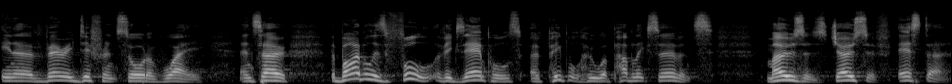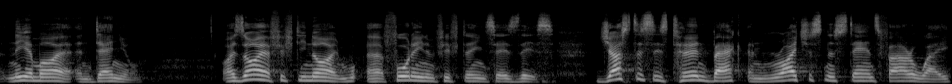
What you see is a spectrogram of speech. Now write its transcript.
in a very different sort of way. And so the Bible is full of examples of people who were public servants Moses, Joseph, Esther, Nehemiah, and Daniel. Isaiah 59, uh, 14 and 15 says this Justice is turned back and righteousness stands far away,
